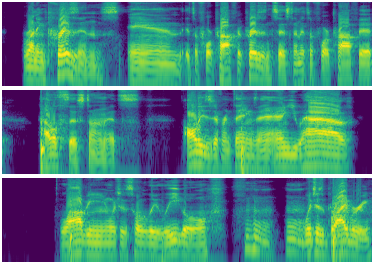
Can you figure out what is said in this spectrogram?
running prisons, and it's a for-profit prison system. It's a for-profit health system. It's all these different things, and, and you have lobbying, which is totally legal, Hmm, hmm. which is bribery.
